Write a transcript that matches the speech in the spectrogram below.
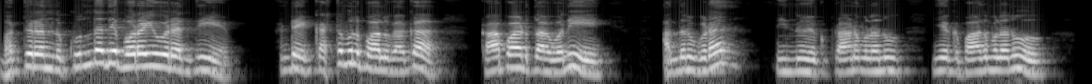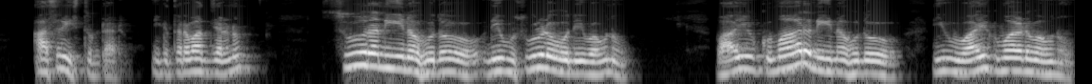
భక్తురందు కుందదే పొరయురంతి అంటే కష్టముల పాలుగాక కాపాడుతావని అందరూ కూడా నిన్ను యొక్క ప్రాణములను నీ యొక్క పాదములను ఆశ్రయిస్తుంటారు. ఇక తర్వాత జరణం సూరనీనహుదో నీవు సూర్యుడవు నీవవును. వాయుకుమార నీనహుదో నీవు వాయుకుమారుడు అవును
